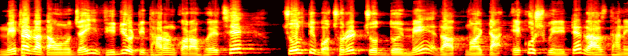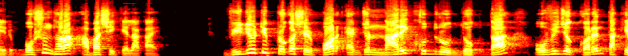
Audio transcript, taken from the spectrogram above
মেটাডাটা অনুযায়ী ভিডিওটি ধারণ করা হয়েছে চলতি বছরের চোদ্দই মে রাত নয়টা একুশ মিনিটে রাজধানীর বসুন্ধরা আবাসিক এলাকায়। ভিডিওটি প্রকাশের পর একজন নারী ক্ষুদ্র উদ্যোক্তা অভিযোগ করেন, তাকে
